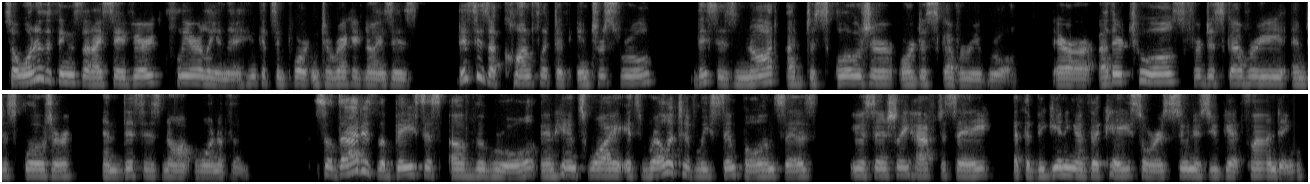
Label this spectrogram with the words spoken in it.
So, one of the things that I say very clearly, and I think it's important to recognize, is this is a conflict of interest rule. This is not a disclosure or discovery rule. There are other tools for discovery and disclosure, and this is not one of them. So that is the basis of the rule, and hence why it's relatively simple and says you essentially have to say at the beginning of the case or as soon as you get funding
